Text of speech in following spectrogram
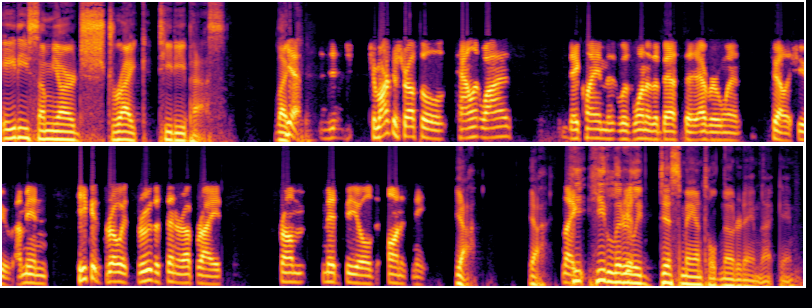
80 some yard strike TD pass. Like yeah, Jamarcus Russell, talent wise, they claim it was one of the best that ever went to LSU. I mean, he could throw it through the center upright from midfield on his knee. yeah. Yeah. Like, he he literally dismantled Notre Dame that game.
